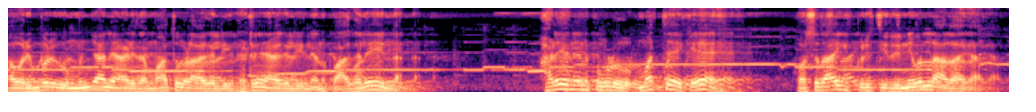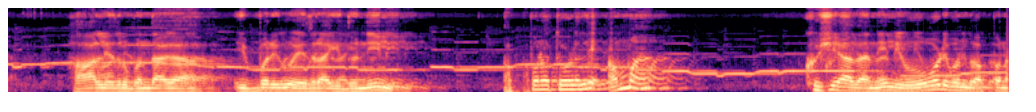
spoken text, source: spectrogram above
ಅವರಿಬ್ಬರಿಗೂ ಮುಂಜಾನೆ ಆಡಿದ ಮಾತುಗಳಾಗಲಿ ಆಗಲಿ ನೆನಪಾಗಲೇ ಇಲ್ಲ. ಹಳೆಯ ನೆನಪುಗಳು ಮತ್ತೇಕೆ? ಹೊಸದಾಗಿ ಪ್ರೀತಿ ರಿನಿವಲ್ ಆದಾಗ, ಹಾಲ್ ಎದುರು ಬಂದಾಗ ಇಬ್ಬರಿಗೂ ಎದುರಾಗಿದ್ದು ನೀಲಿ. ಅಪ್ಪನ ತೋಳಲ್ಲಿ ಅಮ್ಮ. ಖುಷಿಯಾದ ನೀಲಿ ಓಡಿ ಬಂದು ಅಪ್ಪನ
